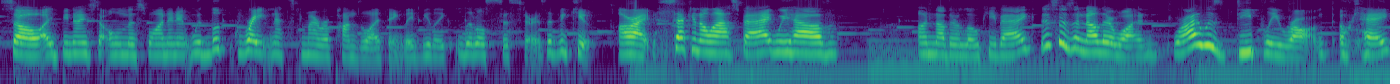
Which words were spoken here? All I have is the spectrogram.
So it'd be nice to own this one and it would look great next to my Rapunzel, I think. They'd be like little sisters. It'd be cute. All right, second to last bag, we have another Loki bag. This is another one where I was deeply wronged, okay?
